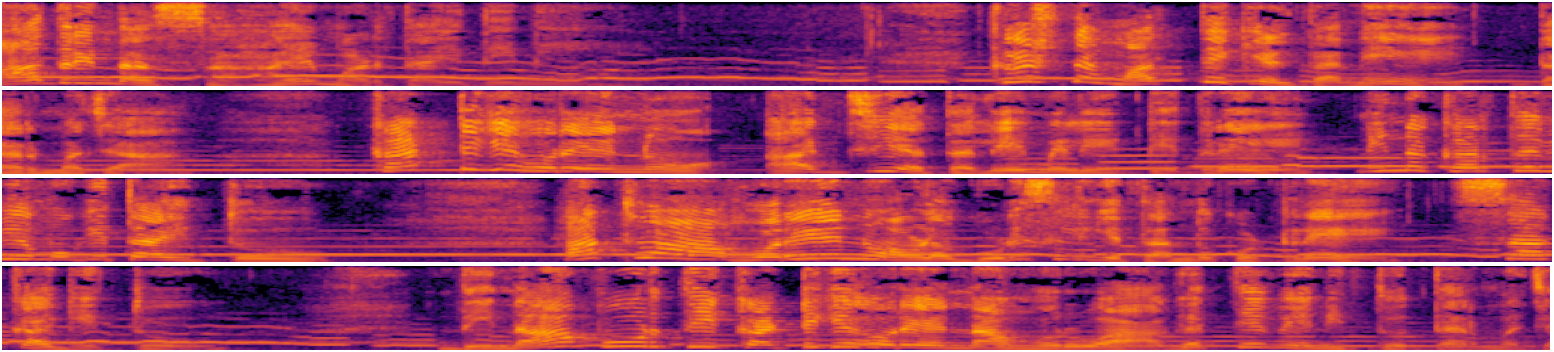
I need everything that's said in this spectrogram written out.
ಆದ್ರಿಂದ ಸಹಾಯ ಮಾಡ್ತಾ ಇದ್ದೀನಿ. ಕೃಷ್ಣ ಮತ್ತೆ ಕೇಳ್ತಾನೆ, ಧರ್ಮಜ, ಕಟ್ಟಿಗೆ ಹೊರೆಯನ್ನು ಅಜ್ಜಿಯ ತಲೆ ಮೇಲೆ ಇಟ್ಟಿದ್ರೆ ನಿನ್ನ ಕರ್ತವ್ಯ ಮುಗಿತಾ ಇತ್ತು. ಅಥವಾ ಆ ಹೊರೆಯನ್ನು ಅವಳ ಗುಡಿಸಲಿಗೆ ತಂದು ಕೊಟ್ರೆ ಸಾಕಾಗಿತ್ತು. ದಿನಾ ಪೂರ್ತಿ ಕಟ್ಟಿಗೆ ಹೊರೆಯನ್ನ ಹೊರುವ ಅಗತ್ಯವೇನಿತ್ತು, ಧರ್ಮಜ?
